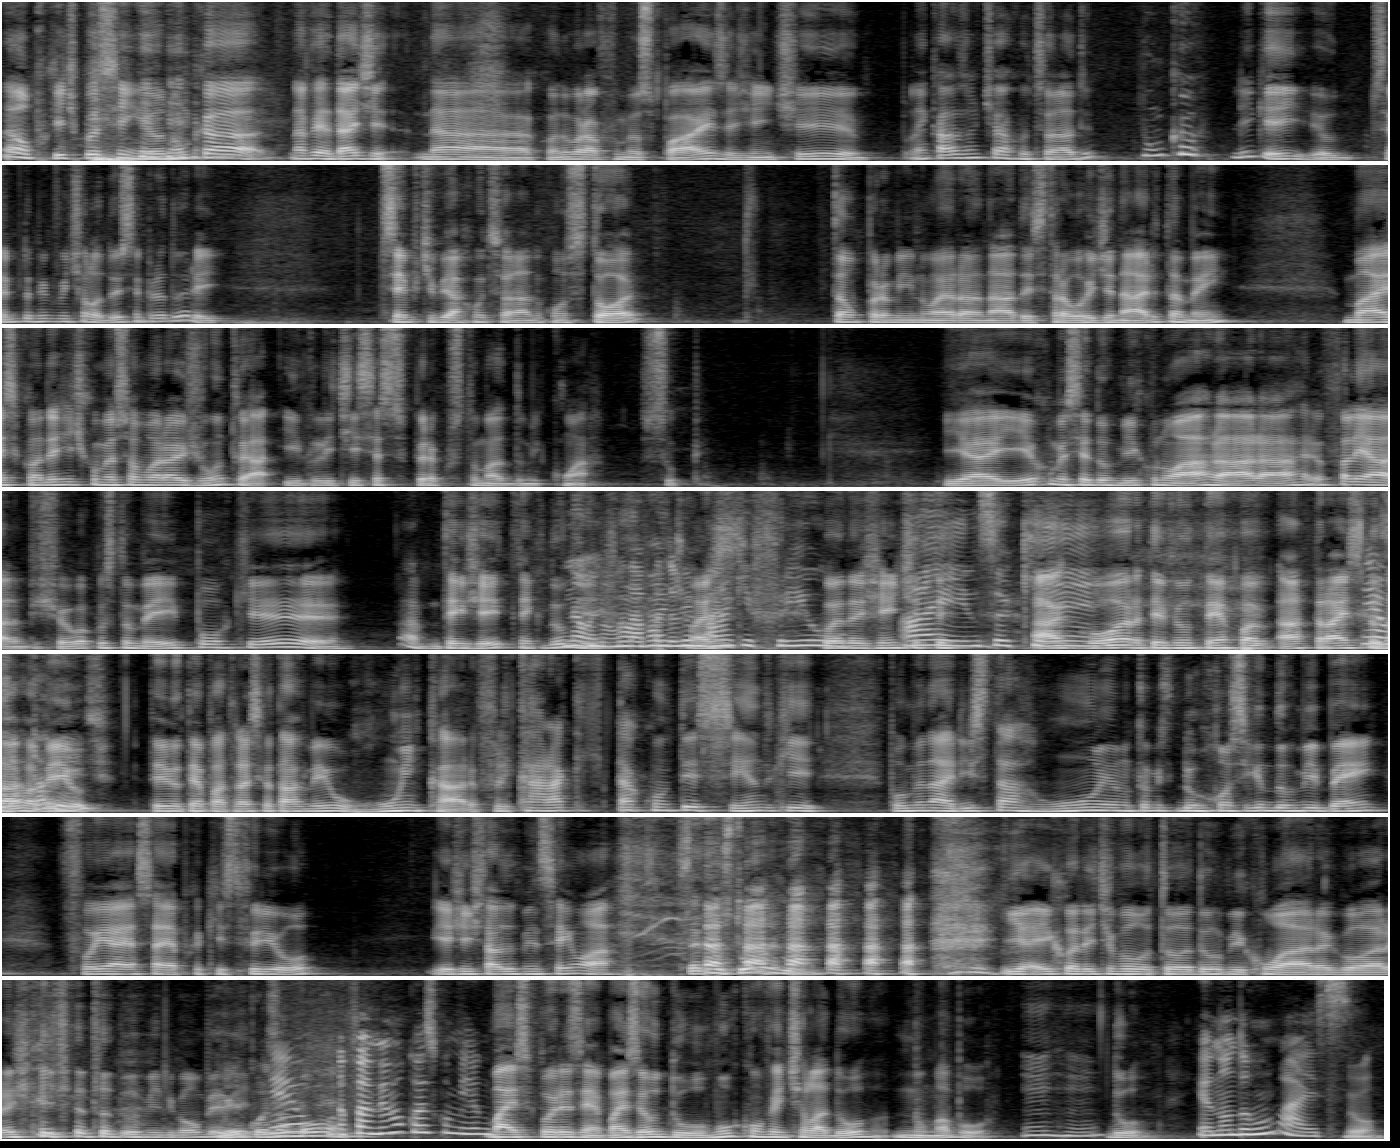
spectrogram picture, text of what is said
Não, porque, tipo assim, eu nunca. Na verdade, na, quando eu morava com meus pais, a gente. Lá em casa não tinha ar-condicionado e nunca liguei. Eu sempre dormi com ventilador e sempre adorei. Sempre tive ar-condicionado no consultório. Então, pra mim, não era nada extraordinário também. Mas quando a gente começou a morar junto, a, e Letícia é super acostumada a dormir com ar. Super. E aí eu comecei a dormir com no ar, ar, ar. Eu falei, ah, bicho, eu acostumei porque. Ah, não tem jeito, tem que dormir. Não, Não falava, dá pra dormir. ai, Mas que frio. Quando a gente. Ai, te- não sei o quê. Agora, teve um tempo a- atrás que eu, tava Exatamente. meio. Teve um tempo atrás que eu tava meio ruim, cara. Eu falei, caraca, o que, que tá acontecendo? Que, pô, meu nariz tá ruim, eu não tô me conseguindo dormir bem. Foi a essa época que esfriou e a gente tava dormindo sem o ar. Você acostuma, irmão? e aí, quando a gente voltou a dormir com ar agora, a gente eu tô dormindo igual um bebê. Meio coisa eu, boa. Foi a mesma coisa comigo. Mas, por exemplo, mas eu durmo com ventilador numa boa. Uhum. Durmo, Eu não durmo mais. durmo.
